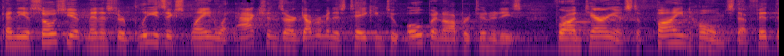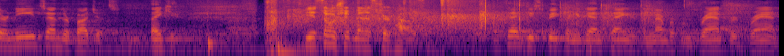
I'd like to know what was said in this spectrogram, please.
can the Associate Minister please explain what actions our government is taking to open opportunities for Ontarians to find homes that fit their needs and their budgets? Thank you. The Associate Minister of Housing. Well, thank you, Speaker, and again, thank you to the member from Brantford Brant.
